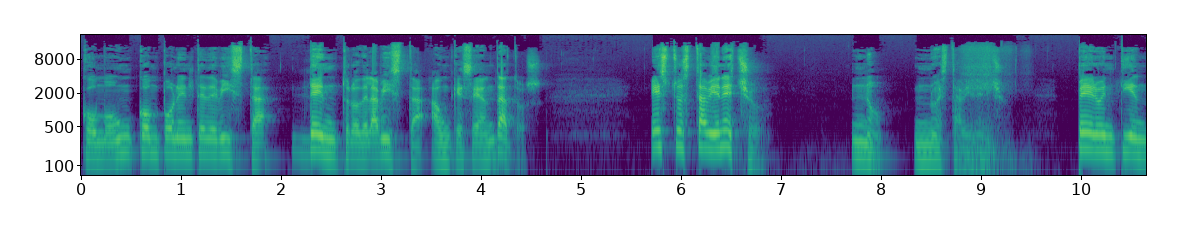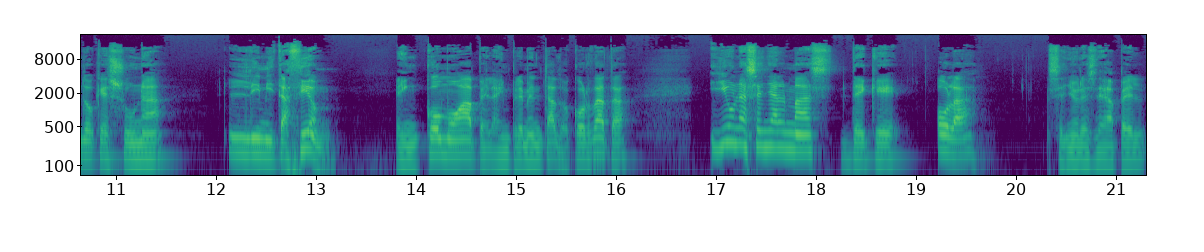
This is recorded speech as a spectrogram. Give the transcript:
como un componente de vista dentro de la vista, aunque sean datos. ¿Esto está bien hecho? No, no está bien hecho. Pero entiendo que es una limitación en cómo Apple ha implementado Core Data y una señal más de que, hola, señores de Apple,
